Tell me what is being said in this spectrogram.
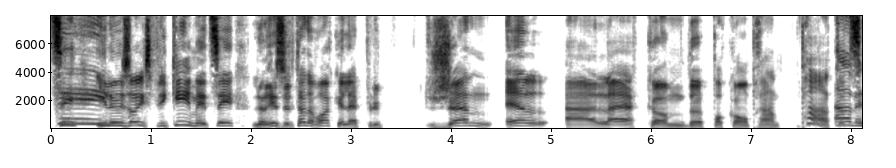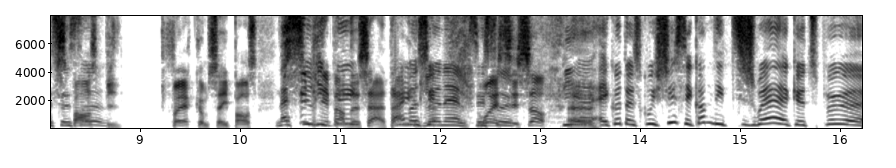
Tu sais, ils leur ont expliqué, mais tu sais, le résultat de voir que la plus jeune, elle, a l'air comme de pas comprendre pas en tout Ah, ce ben, qui se passe, puis faire comme ça, il passe six par-dessus la tête. là. émotionnelle, c'est ouais, c'est ça. Puis, Euh, euh, écoute, un squishy, c'est comme des petits jouets que tu peux... euh,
